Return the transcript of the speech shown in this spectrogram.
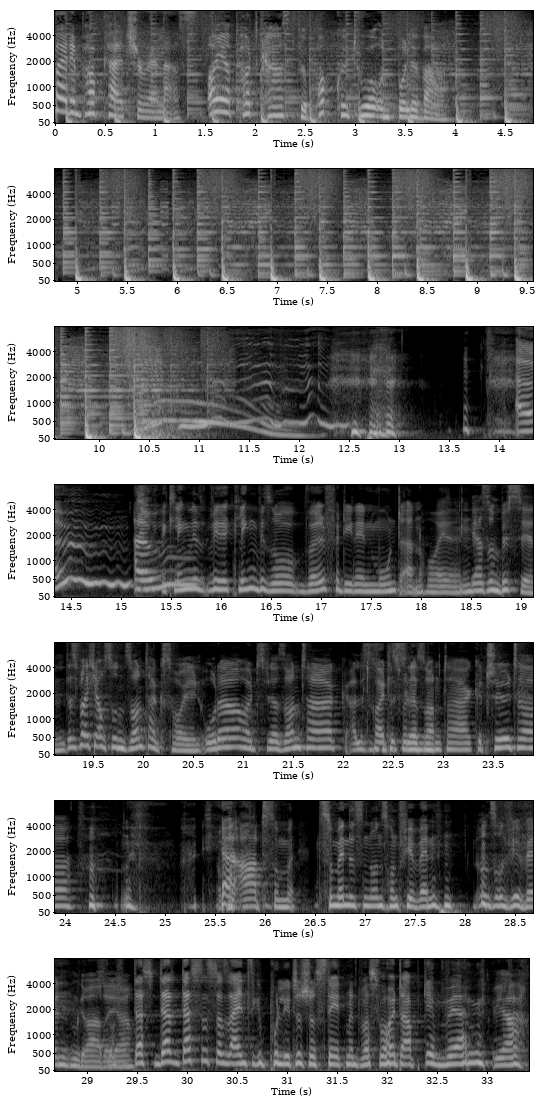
Willkommen bei den Popculturellas. Euer Podcast für Popkultur und Boulevard. Wir klingen, wie- wir klingen wie so Wölfe, die den Mond anheulen. Ja, so ein bisschen. Das ist vielleicht auch so ein Sonntagsheulen, oder? Heute ist wieder Sonntag, alles ist ein Heute ist wieder Sonntag. Gechillter. Auf eine Art. Zum, zumindest in unseren vier Wänden. In unseren vier Wänden gerade, ja. Das, das, das ist das einzige politische Statement, was wir heute abgeben werden. Ja.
